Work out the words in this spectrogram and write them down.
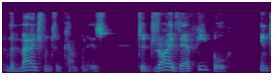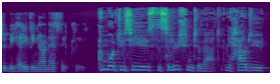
the management of companies to drive their people into behaving unethically. And what do you see as the solution to that? I mean, how do you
